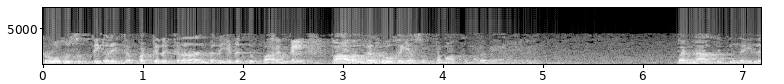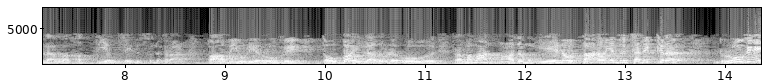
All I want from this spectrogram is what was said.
ரூகு சுத்திகரிக்கப்பட்டிருக்கிறதா என்பதை எடுத்து பாருங்கள். பாவங்கள் ரூகை அசுத்தமாக்கும் அருமையானவர்களே. இந்த இதில் சத்தியம் செய்து சொல்லுகிறான். பாவியுடைய ரூகு தௌபா இல்லாதவுடைய ரூகு ரமதான் மாதமும் ஏனோ தானோ என்று கணிக்கிற ரூகே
